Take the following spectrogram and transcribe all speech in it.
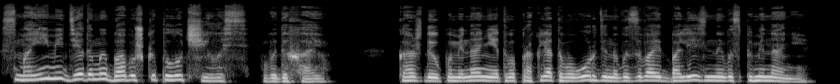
«С моими дедом и бабушкой получилось», — выдыхаю. Каждое упоминание этого проклятого ордена вызывает болезненные воспоминания.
